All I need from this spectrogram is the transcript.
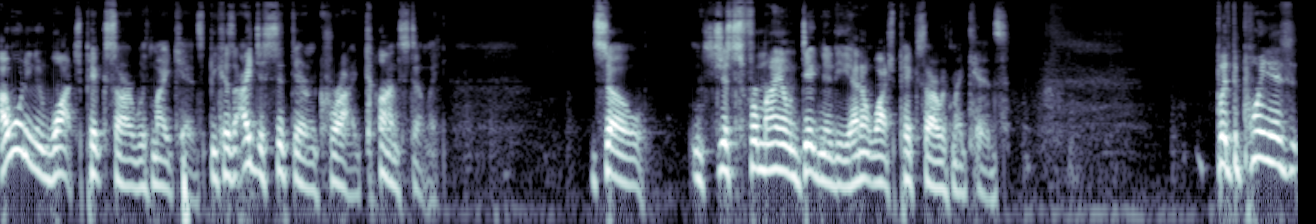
I won't even watch Pixar with my kids because I just sit there and cry constantly. So, just for my own dignity, I don't watch Pixar with my kids. But the point is,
